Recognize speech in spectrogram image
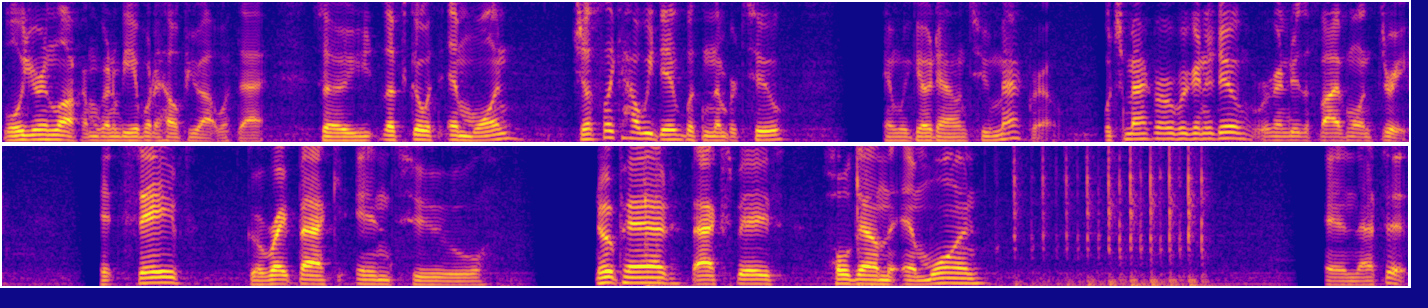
Well, you're in luck. I'm going to be able to help you out with that. So you, let's go with M1, just like how we did with number two. And we go down to macro. Which macro are we going to do? We're going to do the 513. Hit save, go right back into notepad, backspace, hold down the M1, and that's it.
